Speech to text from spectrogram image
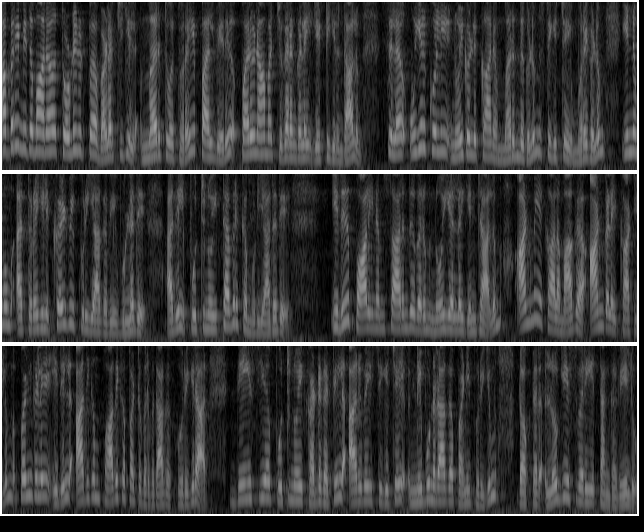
அபரிமிதமான தொழில்நுட்ப வளர்ச்சியில் மருத்துவத்துறை பல்வேறு பரிணாம சிகரங்களை எட்டியிருந்தாலும் சில உயிர்கொல்லி நோய்களுக்கான மருந்துகளும் சிகிச்சை முறைகளும் இன்னமும் அத்துறையில் கேள்விக்குறியாகவே உள்ளது. அதில் புற்றுநோய் தவிர்க்க முடியாதது. இது பாலினம் சார்ந்து வரும் நோய் அல்ல என்றாலும் அண்மைய காலமாக ஆண்களை காட்டிலும் பெண்களே இதில் அதிகம் பாதிக்கப்பட்டு வருவதாக கூறுகிறார். தேசிய புற்றுநோய் கழகத்தில் அறுவை சிகிச்சை நிபுணராக பணிபுரியும் டாக்டர் லோகேஸ்வரி தங்கவேலு.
